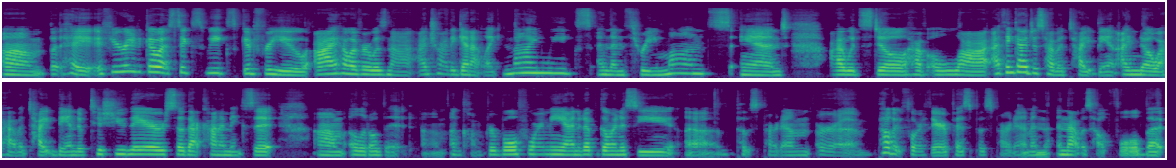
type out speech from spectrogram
um, but hey, if you're ready to go at six weeks, good for you. I, however, was not. I tried again at like nine weeks and then three months, and I would still have a lot. I think I just have a tight band. I know I have a tight band of tissue there, so that kind of makes it um, a little bit um, uncomfortable for me. I ended up going to see a postpartum or a pelvic floor therapist postpartum, and, and that was helpful. But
